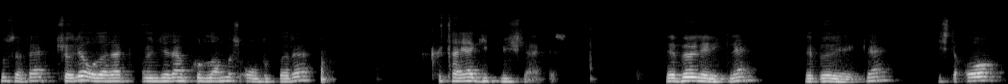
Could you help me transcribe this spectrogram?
bu sefer köle olarak önceden kullanmış oldukları kıtaya gitmişlerdir. Ve böylelikle ve böylelikle işte o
